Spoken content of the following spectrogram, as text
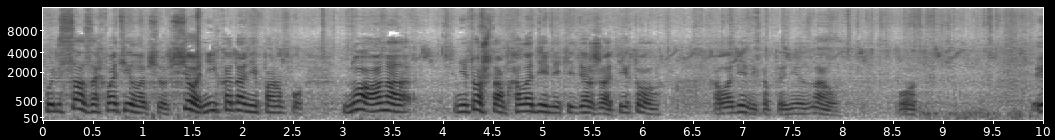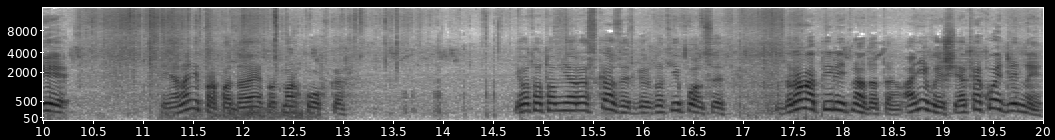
пыльца захватила все. Все, никогда не порпу. Но она не то, что там в холодильнике держать, никто холодильников-то не знал. Вот. И, и она не пропадает, вот морковка. И вот, вот он мне рассказывает, говорит, вот японцы, дрова пилить надо там. Они вышли, а какой длины?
